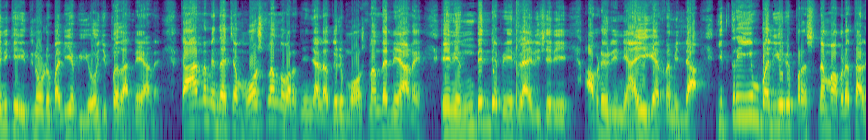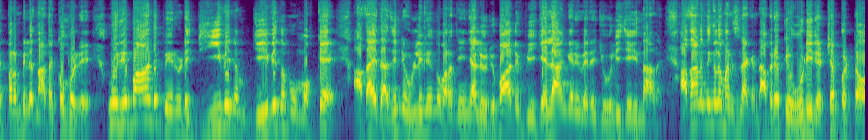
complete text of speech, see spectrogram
എനിക്ക് ഇതിനോട് വലിയ വിയോജിപ്പ് തന്നെയാണ്. കാരണം എന്താ വെച്ചാൽ മോഷണം എന്ന് പറഞ്ഞു കഴിഞ്ഞാൽ അതൊരു മോഷണം തന്നെയാണ്. ഇനി എന്തിന്റെ പേരിലായാലും ശരി അവിടെ ഒരു ന്യായീകരണമില്ല. ഇത്രയും വലിയൊരു പ്രശ്നം അവിടെ തളിപ്പറമ്പിൽ നടക്കുമ്പോഴേ ഒരുപാട് പേരുടെ ജീവനും ജീവിതവും ഒക്കെ അതായത് അതിന്റെ ഉള്ളിൽ എന്ന് പറഞ്ഞു കഴിഞ്ഞാൽ ഒരുപാട് വികലാംഗർ വരെ ജോലി ചെയ്യുന്നതാണ്. അതാണ് നിങ്ങൾ മനസ്സിലാക്കേണ്ടത്. അവരൊക്കെ ഓടി രക്ഷപ്പെട്ടോ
